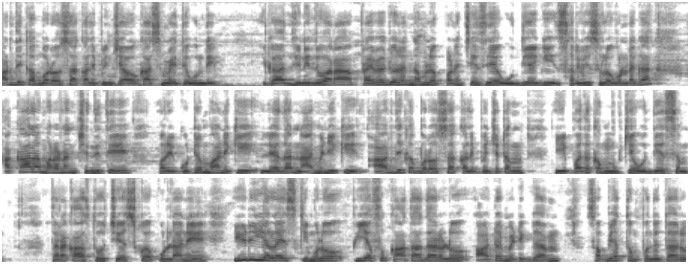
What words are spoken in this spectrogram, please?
ఆర్థిక భరోసా కల్పించే అవకాశం అయితే ఉంది. ఇక దీని ద్వారా ప్రైవేటు రంగంలో పనిచేసే ఉద్యోగి సర్వీసులో ఉండగా అకాల మరణం చెందితే వారి కుటుంబానికి లేదా నామినీకి ఆర్థిక భరోసా కల్పించటం ఈ పథకం ముఖ్య ఉద్దేశం. దరఖాస్తు చేసుకోకుండానే ఈడీఎల్ఐ స్కీములో పిఎఫ్ ఖాతాదారులు ఆటోమేటిక్గా సభ్యత్వం పొందుతారు.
